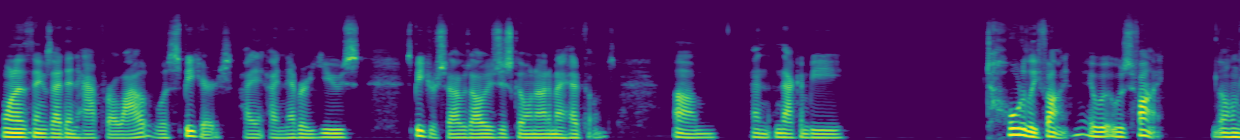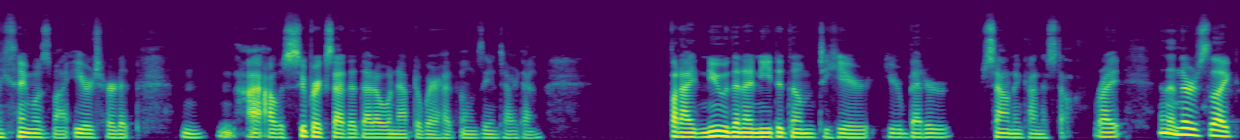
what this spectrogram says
one of the things I didn't have for a while was speakers. I, I never used speakers, so I was always just going out of my headphones. Um, and, and that can be totally fine. It, it was fine. The only thing was my ears hurt it. And I, I was super excited that I wouldn't have to wear headphones the entire time. But I knew that I needed them to hear hear better sounding kind of stuff, right? And then there's like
